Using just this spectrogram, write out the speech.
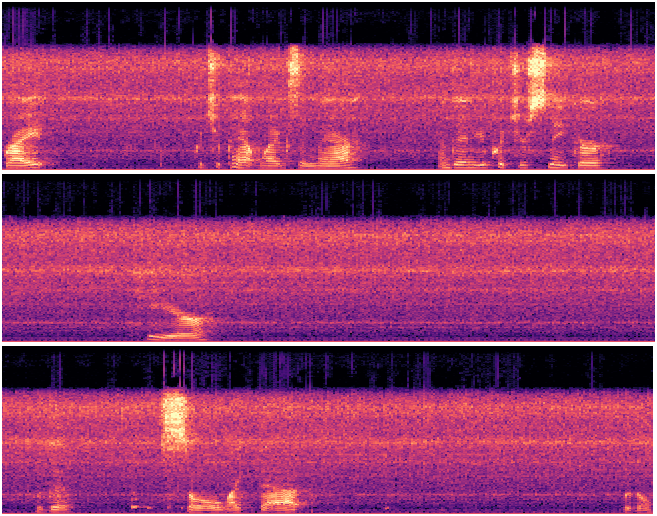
right? Put your pant legs in there. And then you put your sneaker here with the sole like that. Little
